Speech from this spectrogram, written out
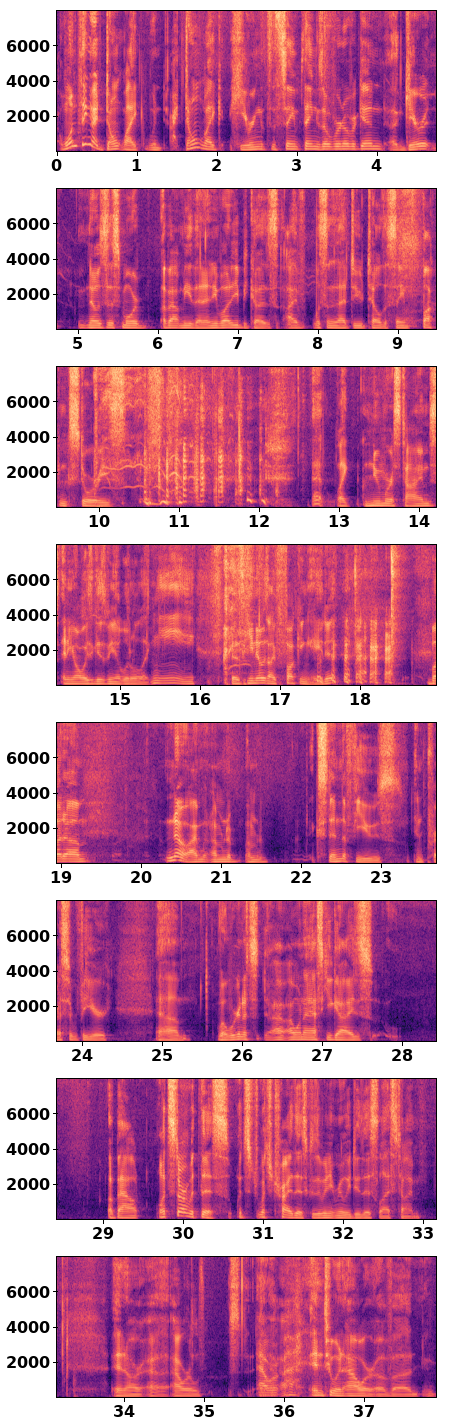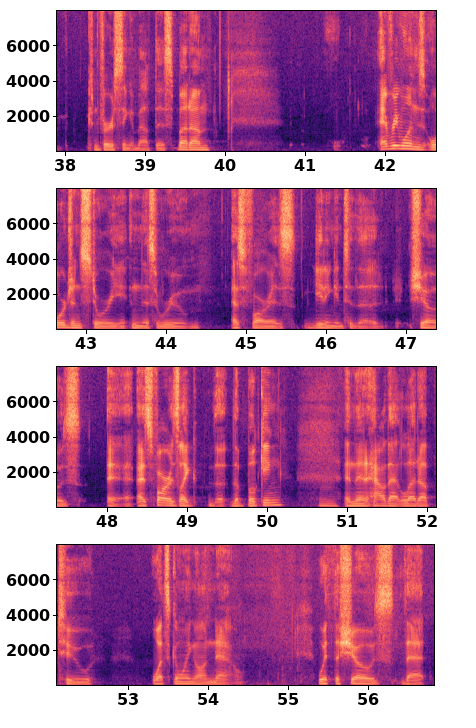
one thing i don't like when i don't like hearing the same things over and over again uh, garrett knows this more about me than anybody because i've listened to that dude tell the same fucking stories at like numerous times and he always gives me a little like because he knows i fucking hate it. But um no i'm, I'm gonna i'm gonna extend the fuse and persevere. Um well we're gonna i, I want to ask you guys about let's start with this. Let's let's try this because we didn't really do this last time in our uh, hour Hour- uh, into an hour of uh conversing about this. But um everyone's origin story in this room as far as getting into the shows as far as like the the booking hmm. and then how that led up to what's going on now with the shows that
